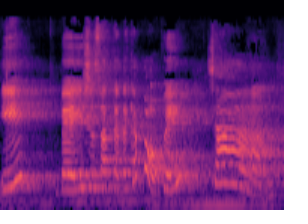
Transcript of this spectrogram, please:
E beijos até daqui a pouco, hein? Tchau!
